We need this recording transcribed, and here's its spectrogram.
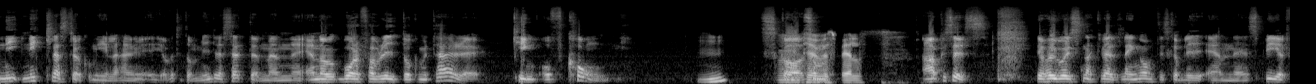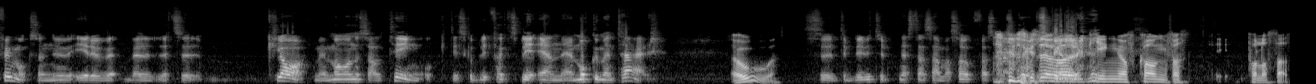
Ni, Niklas tror jag kommer gilla den här. Jag vet inte om ni har sett den, men en av våra favoritdokumentärer, King of Kong, mm. ska... Mm, som, Tv-spels... ja, precis. Det har ju varit snack väldigt länge om att det ska bli en eh, spelfilm också. Nu är det väl, väl rätt så klart med manus och allting. Och det ska bli, faktiskt bli en eh, mockumentär. Oh! Så det blir ju typ nästan samma sak fast med det var. King of Kong fast på låtsas.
